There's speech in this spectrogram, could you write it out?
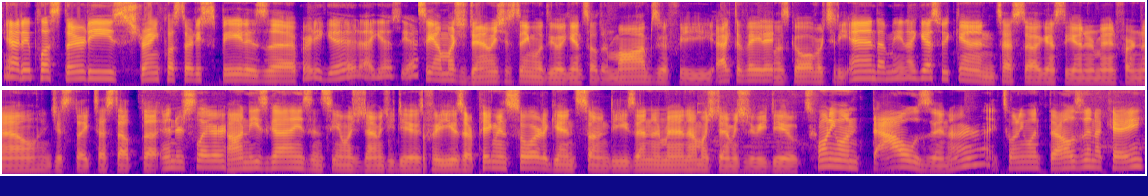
yeah, dude, plus 30 strength, plus 30 speed is uh, pretty good, I guess, yeah. See how much damage this thing will do against other mobs if we activate it. Let's go over to the end. I mean, I guess we can test out against the Enderman for now and just like test out the Ender Slayer on these guys and see how much damage we do. If we use our Pigman Sword against some of these Endermen, how much damage do we do? 21,000, alright, 21,000, okay.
